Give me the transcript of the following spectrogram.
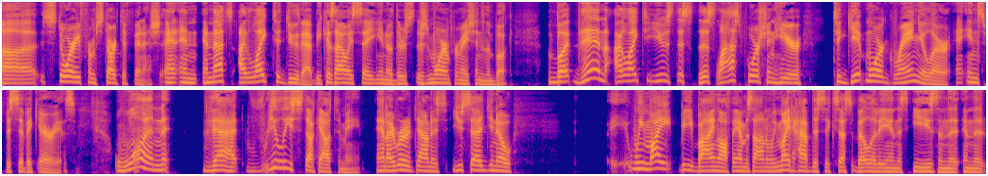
uh story from start to finish. And and and that's I like to do that because I always say, you know, there's there's more information in the book. But then I like to use this this last portion here to get more granular in specific areas. One that really stuck out to me and I wrote it down is you said, you know, we might be buying off Amazon and we might have this accessibility and this ease and the and the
